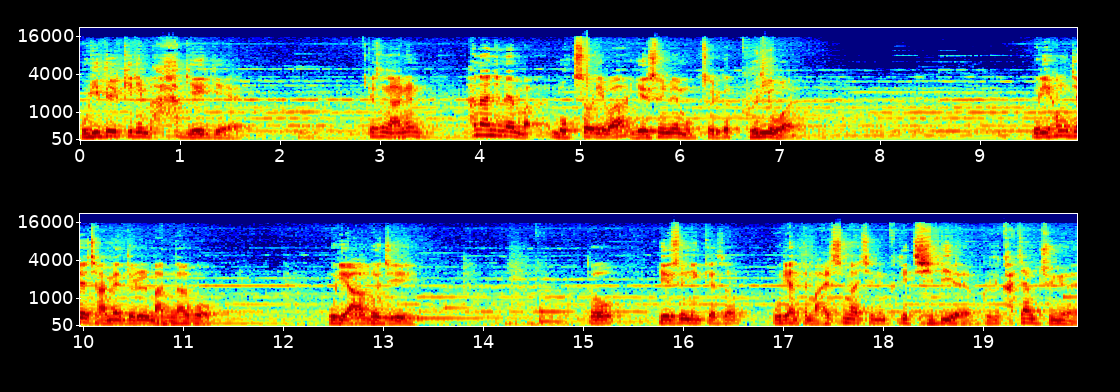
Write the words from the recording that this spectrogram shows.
우리들끼리 막 얘기해. 그래서 나는 하나님의 마- 목소리와 예수님의 목소리가 그리워요. 우리 형제 자매들을 만나고 우리 아버지 또 예수님께서 우리한테 말씀하시는 그게 집이에요. 그게 가장 중요해.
